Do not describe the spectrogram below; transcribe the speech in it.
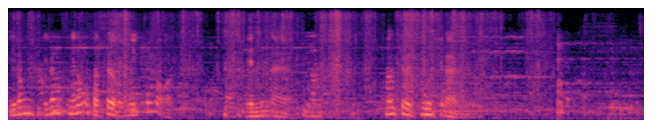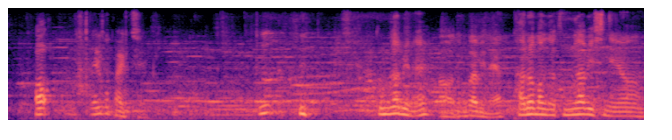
이런 이런 이런 거 자체가 너무 이쁜 것 같아 옛날 컨셉에 충실한 어? 1987 동갑이네. 어 동갑이네요 바로 방금 동갑이시네요.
